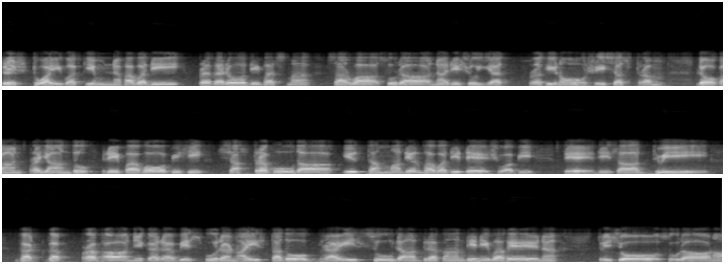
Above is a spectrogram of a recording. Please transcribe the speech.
दृष्ट्वैव किं न भवती प्रकरोति भस्म सर्वासुरा नरिषु यत् प्रहिणोषि शस्त्रं। लोकान् प्रयान्तु रिपवोऽपि हि शस्त्रपूदा युद्धं मदिर्भवति तेष्वपि ते दिशाध्वी खड्गप्रभानिकरविस्फुरणैस्तदोघ्रैः शूलाग्रकान्तिनिवहेन त्रिशोऽसुराणां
